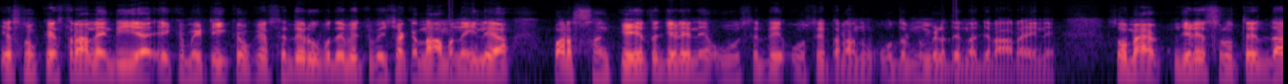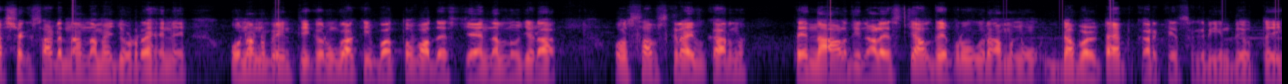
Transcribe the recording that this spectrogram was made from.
ਇਸ ਨੂੰ ਕਿਸ ਤਰ੍ਹਾਂ ਲੈਂਦੀ ਹੈ ਇਹ ਕਮੇਟੀ? ਕਿਉਂਕਿ ਸਿੱਧੇ ਰੂਪ ਦੇ ਵਿੱਚ ਬੇਸ਼ੱਕ ਨਾਮ ਨਹੀਂ ਲਿਆ ਪਰ ਸੰਕੇਤ ਜਿਹੜੇ ਨੇ ਉਹ ਸਿੱਧੇ ਉਸੇ ਤਰ੍ਹਾਂ ਨੂੰ ਉਧਰ ਨੂੰ ਮਿਲਦੇ ਨਜ਼ਰ ਆ ਰਹੇ ਨੇ। ਸੋ ਮੈਂ ਜਿਹੜੇ ਸਰੋਤੇ ਦਰਸ਼ਕ ਸਾਡੇ ਨਾਲ ਨਵੇਂ ਜੁੜ ਰਹੇ ਨੇ ਉਹਨਾਂ ਨੂੰ ਬੇਨਤੀ ਕਰੂੰਗਾ ਕਿ ਵੱਧ ਤੋਂ ਵੱਧ ਇਸ ਚੈਨਲ ਨੂੰ ਜਿਹੜਾ ਉਹ ਸਬਸਕ੍ਰਾਈਬ ਕਰਨ ਤੇ ਨਾਲ ਦੀ ਨਾਲ ਇਸ ਚੱਲਦੇ ਪ੍ਰੋਗਰਾਮ ਨੂੰ ਡਬਲ ਟੈਪ ਕਰਕੇ ਸਕਰੀਨ ਦੇ ਉੱਤੇ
